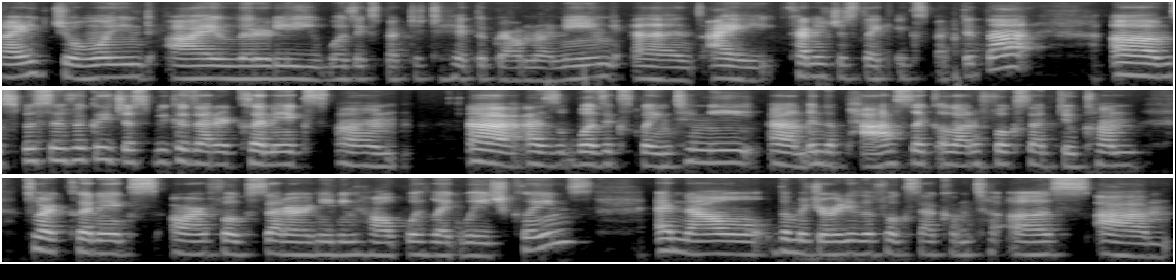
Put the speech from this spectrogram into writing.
i joined i literally was expected to hit the ground running and i kind of just like expected that. Um, specifically just because at our clinics um, uh, as was explained to me um, in the past like a lot of folks that do come to our clinics are folks that are needing help with like wage claims. And now the majority of the folks that come to us um,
